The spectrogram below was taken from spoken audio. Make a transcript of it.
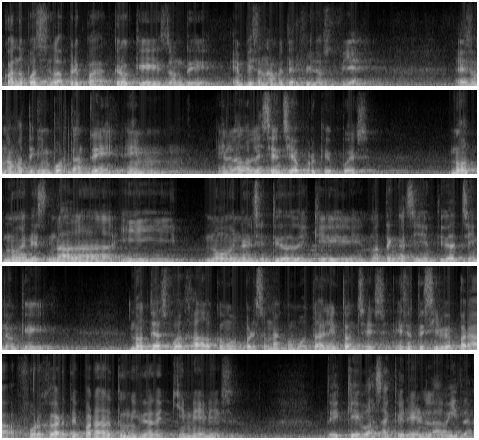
cuando pasas a la prepa creo que es donde empiezan a meter filosofía. Es una materia importante en, en la adolescencia porque pues no, no eres nada y no en el sentido de que no tengas identidad, sino que no te has forjado como persona como tal. Entonces eso te sirve para forjarte, para darte una idea de quién eres, de qué vas a querer en la vida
